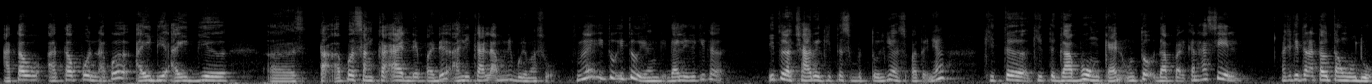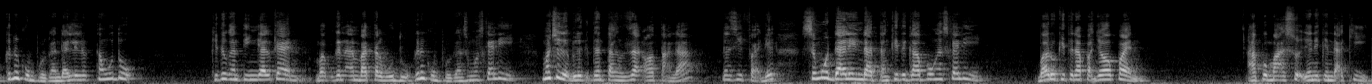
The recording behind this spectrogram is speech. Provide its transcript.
atau ataupun apa idea-idea uh, tak apa sangkaan daripada ahli kalam ni boleh masuk. Sebenarnya itu itu yang dalil kita. Itulah cara kita sebetulnya sepatutnya kita kita gabungkan untuk dapatkan hasil. Macam kita nak tahu tentang wuduk, kena kumpulkan dalil tentang wuduk. Kita kan tinggalkan berkenaan batal wuduk, kena kumpulkan semua sekali. Macam bila tentang zat Allah Ta'ala, dan sifat dia semua dalil datang kita gabungkan sekali baru kita dapat jawapan apa maksud yang dikendaki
